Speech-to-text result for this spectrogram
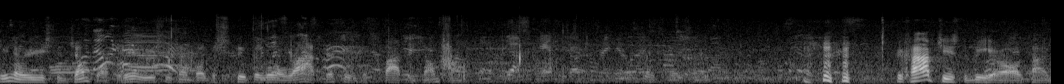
You know, we used to jump off of here. We used to jump off the stupid little rock. This is the spot to jump on. the cops used to be here all the time?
